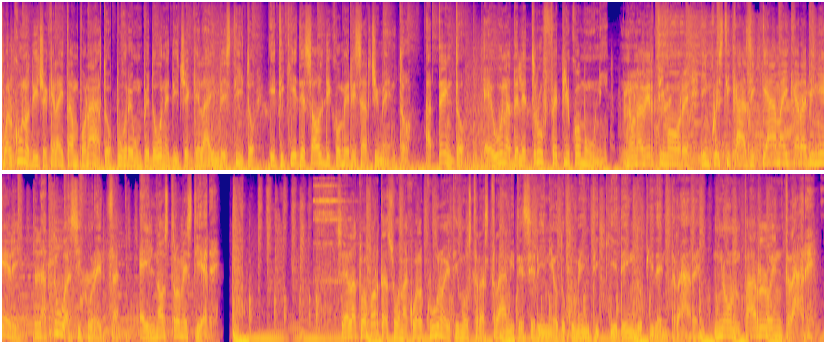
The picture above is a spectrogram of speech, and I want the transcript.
Qualcuno dice che l'hai tamponato, oppure un pedone dice che l'hai investito e ti chiede soldi come risarcimento. Attento, è una delle truffe più comuni. Non aver timore, in questi casi chiama i carabinieri. La tua sicurezza è il nostro mestiere. Se alla tua porta suona qualcuno e ti mostra strani tesserini o documenti chiedendoti di entrare, non farlo entrare.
